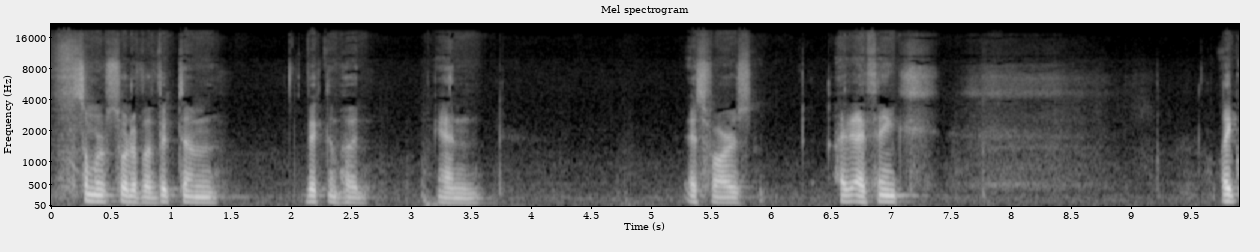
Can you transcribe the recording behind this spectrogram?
some sort of a victim victimhood, and as far as I, I think. Like,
